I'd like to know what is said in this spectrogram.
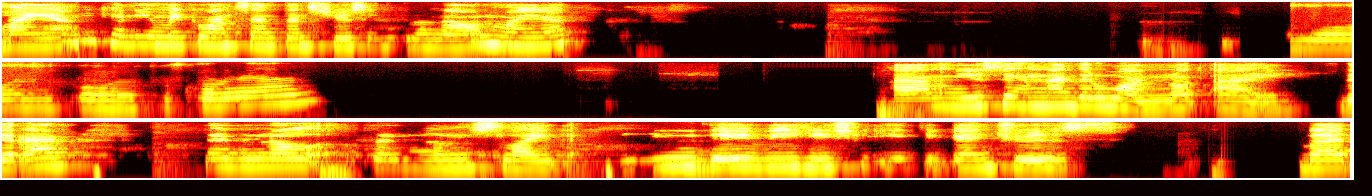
Mayang, can you make one sentence using pronoun, Mayang? want go to Korean. I'm using another one, not I. There are several pronouns like you, we, he, she, it. You can choose, but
